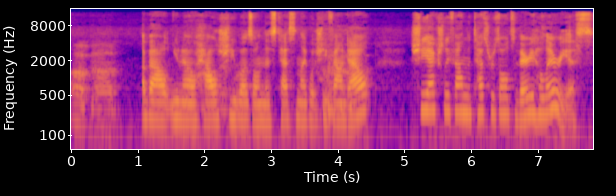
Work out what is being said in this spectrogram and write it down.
oh, about, you know, how she was on this test and like what she found out, she actually found the test results very hilarious.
